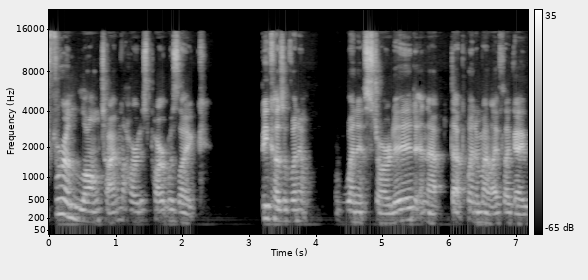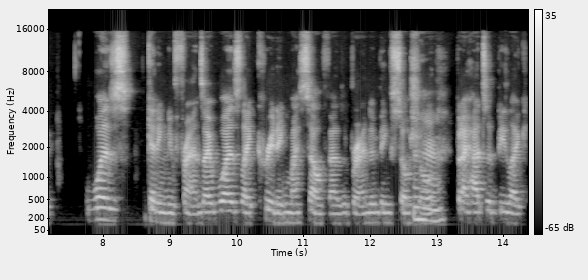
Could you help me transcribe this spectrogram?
for a long time the hardest part was like because of when it when it started and that that point in my life like I was getting new friends. I was like creating myself as a brand and being social, Mhm. but I had to be like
